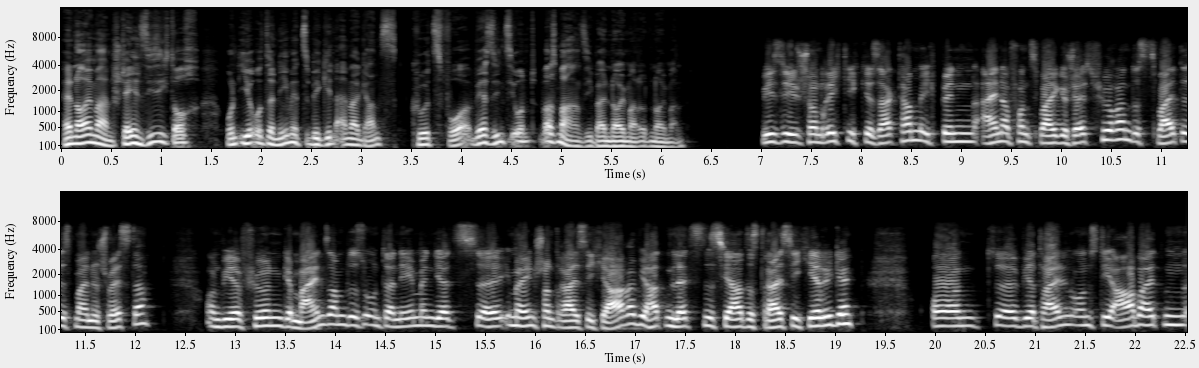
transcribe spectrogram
Herr Neumann, stellen Sie sich doch und Ihr Unternehmen zu Beginn einmal ganz kurz vor. Wer sind Sie und was machen Sie bei Neumann und Neumann? Wie Sie schon richtig gesagt haben, ich bin einer von zwei Geschäftsführern. Das zweite ist meine Schwester. Und wir führen gemeinsam das Unternehmen jetzt äh, immerhin schon 30 Jahre. Wir hatten letztes Jahr das 30-jährige. Und äh, wir teilen uns die Arbeiten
